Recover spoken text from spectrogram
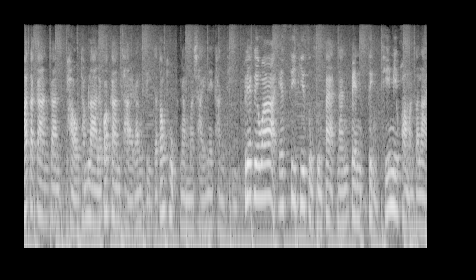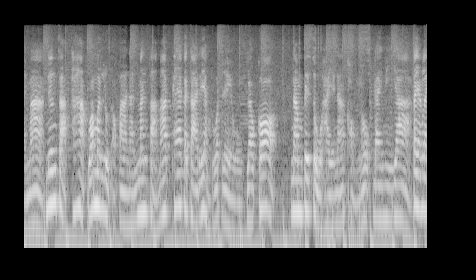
มาตรการการเผาทำลายแล้วก็การฉายรังสีจะต้องถูกนำมาใช้ในทันที เรียกได้ว่า SCP-008 นั้นเป็นสิ่งที่มีความอันตรายมาก เนื่องจากถ้าหากว่ามันหลุดออกมานั้น มันสามารถแพร่กระจายได้อย่างรวดเร็ว แล้วก็นำไปสู่หายนะของโลกได้ไม่ยาก แต่อย่างไร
